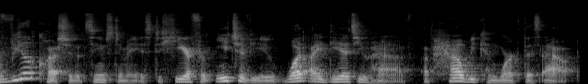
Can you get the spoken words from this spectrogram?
real question, it seems to me, is to hear from each of you what ideas you have of how we can work this out,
